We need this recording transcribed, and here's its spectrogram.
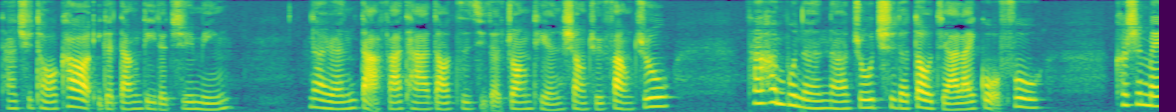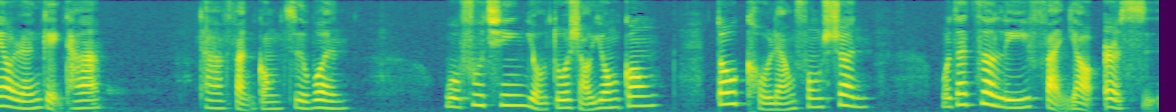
他去投靠一个当地的居民，那人打发他到自己的庄田上去放猪。他恨不能拿猪吃的豆荚来果腹，可是没有人给他。他反躬自问：我父亲有多少佣工，都口粮丰盛，我在这里反要饿死。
